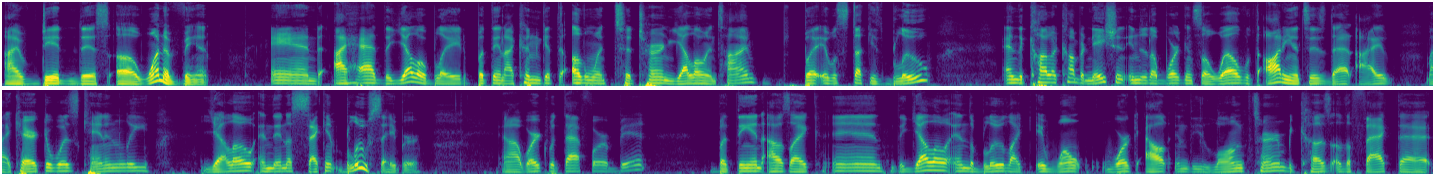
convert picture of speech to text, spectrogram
I did this uh, one event and I had the yellow blade, but then I couldn't get the other one to turn yellow in time, but it was stuck as blue. And the color combination ended up working so well with the audiences that I my character was canonly yellow and then a second blue saber. And I worked with that for a bit. But then I was like, and the yellow and the blue, like it won't work out in the long term because of the fact that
